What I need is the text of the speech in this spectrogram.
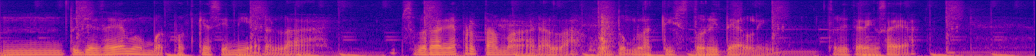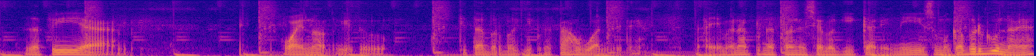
Hmm, tujuan saya membuat podcast ini adalah sebenarnya pertama adalah untuk melatih storytelling storytelling saya. Tapi ya why not gitu? Kita berbagi pengetahuan gitu ya. Nah yang mana pengetahuan yang saya bagikan ini semoga berguna ya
